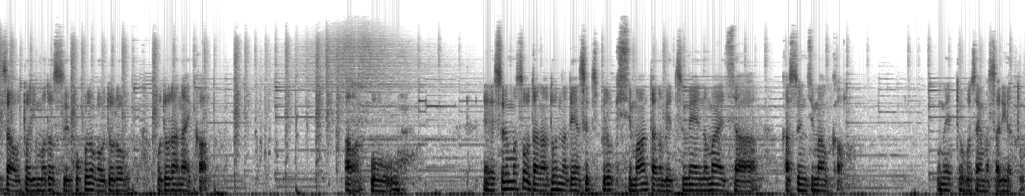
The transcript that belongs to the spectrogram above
座を取り戻す心が踊ろ踊らないか。あお、えー、それもそうだな。どんな伝説プロ棋士もあんたの別名の前じゃかすんじまうか。おめでとうございます。ありがとう。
